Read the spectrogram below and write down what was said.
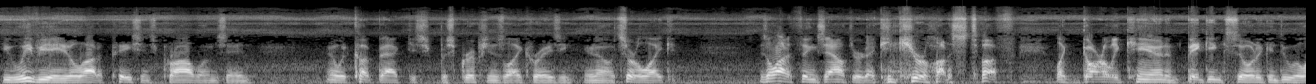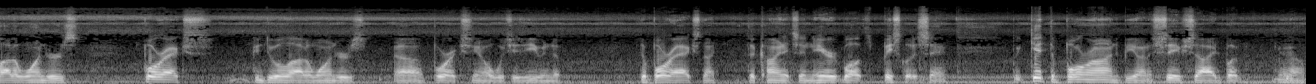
he alleviated a lot of patients' problems and and it would cut back these prescriptions like crazy. You know, it's sort of like there's a lot of things out there that can cure a lot of stuff, like garlic can and baking soda can do a lot of wonders. Borax can do a lot of wonders. Uh, borax, you know, which is even the the borax, not the kind that's in here. Well, it's basically the same. We get the boron to be on the safe side, but you know,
